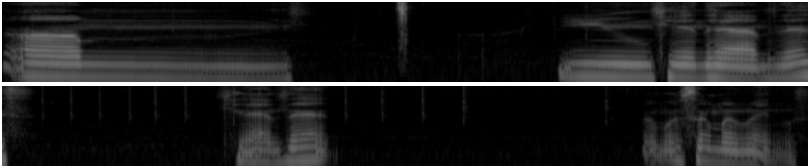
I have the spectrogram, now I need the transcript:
that. Um, you can have this. Can have that. Almost on my rings.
